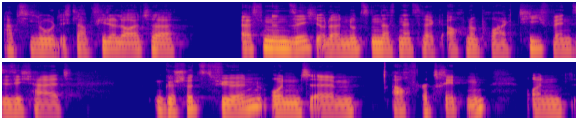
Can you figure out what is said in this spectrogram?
Absolut. Ich glaube, viele Leute öffnen sich oder nutzen das Netzwerk auch nur proaktiv, wenn sie sich halt geschützt fühlen und ähm, auch vertreten. Und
